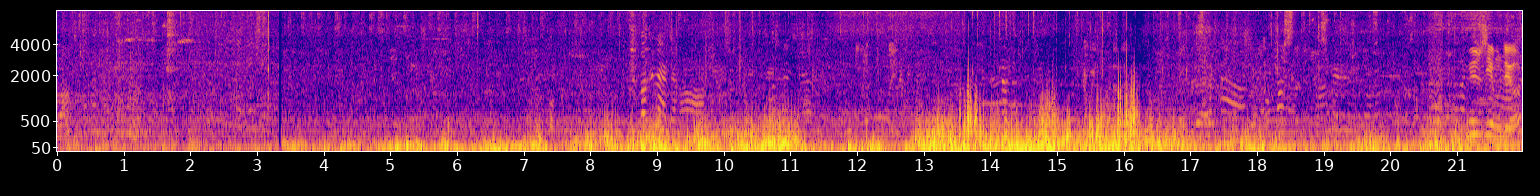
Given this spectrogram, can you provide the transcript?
Ne zaman? Bak. Bakın nerede? Museum diyor.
